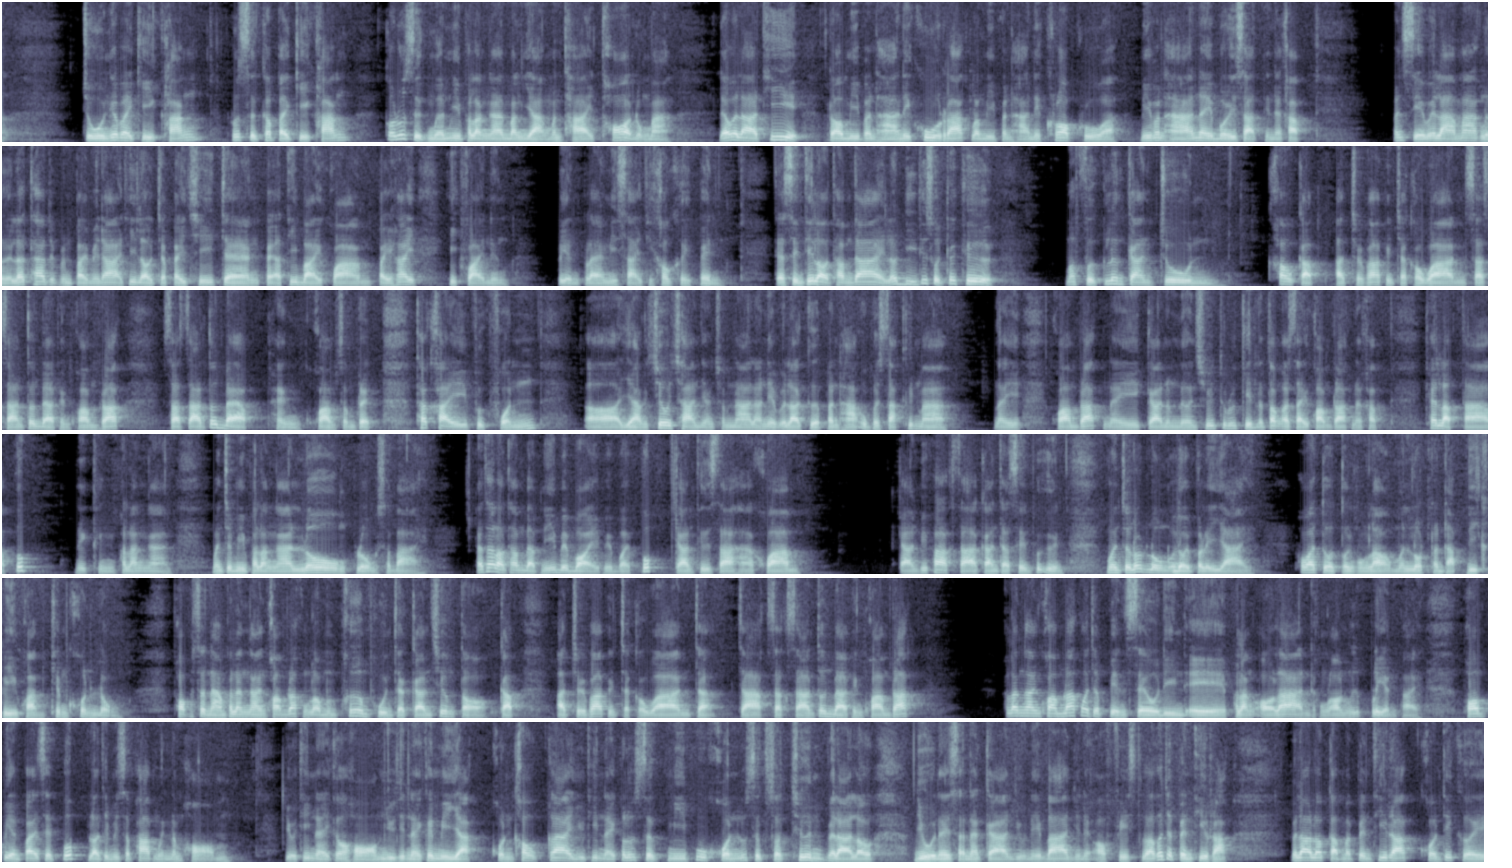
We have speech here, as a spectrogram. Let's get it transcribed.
จูนเข้าไปกี่ครั้ง รู้สึกเข้าไปกี่ครั้ง ก็รู้สึกเหมือนมีพลังงานบางอย่างมันถ่ายทอดลงมา แล้วเวลาที่เรามีปัญหาในคู่รัก เรามีปัญหาในครอบครัว มีปัญหาในบริษัทนี่นะครับมันเสียเวลามากเลย และแทบจะเป็นไปไม่ได้ที่เราจะไปชี้แจง ไปอธิบายความไปให้อีกฝ่ายหนึ่ง เปลี่ยนแปลงนิสัยที่เขาเคยเป็น แต่สิ่งที่เราทำได้แล้วดีที่สุดก็คือ มาฝึกเรื่องการจูน เข้ากับอัจฉริภาพแห่งจักรวาลสสารต้นแบบแห่งความรักสสารต้นแบบแห่งความสำเร็จ ถ้าใครฝึกฝนออย่างเชี่ยวชาญอย่างชำนาญแล้วเนี่ยเวลาเกิดปัญหาอุปสรรคขึ้นมา ในความรักในการดำเนินชีวิตธุรกิจ แล้วต้องอาศัยความรักนะครับ แค่หลับตาปุ๊บนึกถึงพลังงาน มันจะมีพลังงานโล่งโปร่งสบาย แล้วถ้าเราทำแบบนี้บ่อยๆบ่อยๆปุ๊บการถือสาหาความ การพิพากษาการตัดสินผู้อื่น มันจะลดลงโดยปริยาย เพราะว่าตัวตนของเรามันลดระดับดีกรีความเข้มข้นลง เพราะสนามพลังงานความรักของเรามันเพิ่มพูนจากการเชื่อมต่อกับอัจฉริภาพแห่งจักรวาลจะจากสักสารต้นแบบแห่งความรัก พลังงานความรักว่าจะเปลี่ยนเซลล์ดีเอพลังออร่าของเรามันจะเปลี่ยนไป พอเปลี่ยนไปเสร็จปุ๊บเราจะมีสภาพเหมือนน้ำหอม อยู่ที่ไหนก็หอม อยู่ที่ไหนก็มีอยากคนเข้าใกล้ อยู่ที่ไหนก็รู้สึกมีผู้คนรู้สึกสดชื่น เวลาเราอยู่ในสถานการณ์อยู่ในบ้านอยู่ในออฟฟิศเราก็จะเป็นที่รัก เวลาเรากลับมาเป็นที่รักคนที่เคย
